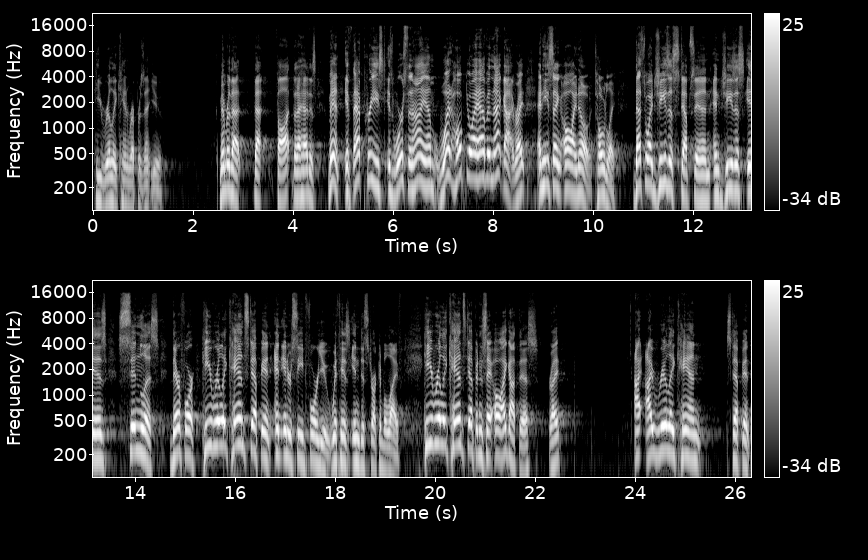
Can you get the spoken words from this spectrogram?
He really can represent you. Remember that, that thought that I had is, man, if that priest is worse than I am, what hope do I have in that guy, right? And he's saying, oh, I know, totally. That's why Jesus steps in, and Jesus is sinless. Therefore, he really can step in and intercede for you with his indestructible life. He really can step in and say, Oh, I got this, right? I, I really can step in.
